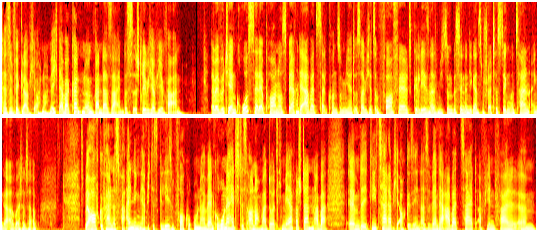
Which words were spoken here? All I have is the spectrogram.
Da sind wir, glaube ich, auch noch nicht, aber könnten irgendwann da sein. Das strebe ich auf jeden Fall an. Dabei wird hier ein Großteil der Pornos während der Arbeitszeit konsumiert. Das habe ich jetzt im Vorfeld gelesen, als ich mich so ein bisschen in die ganzen Statistiken und Zahlen eingearbeitet habe. Es ist mir auch aufgefallen, dass vor allen Dingen habe ich das gelesen vor Corona. Während Corona hätte ich das auch noch mal deutlich mehr verstanden, aber ähm, die, die, Zahl habe ich auch gesehen. Also während der Arbeitszeit auf jeden Fall ähm,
